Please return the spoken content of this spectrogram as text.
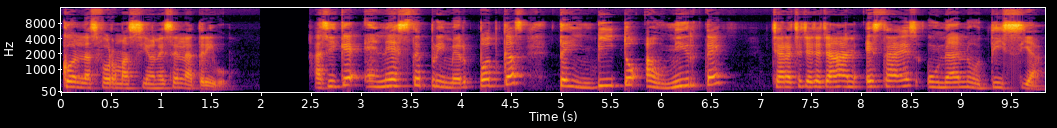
con las formaciones en la tribu. Así que en este primer podcast te invito a unirte. Esta es una noticia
